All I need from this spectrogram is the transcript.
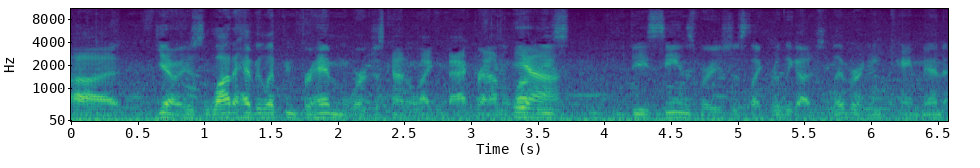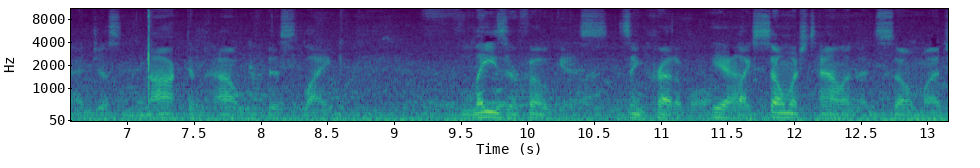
uh, you know, there's a lot of heavy lifting for him, and we're just kind of like background. A lot Yeah. of these these scenes where he's just like really got his liver, and he came in and just knocked him out with this like laser focus. It's incredible. Yeah. like so much talent and so much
